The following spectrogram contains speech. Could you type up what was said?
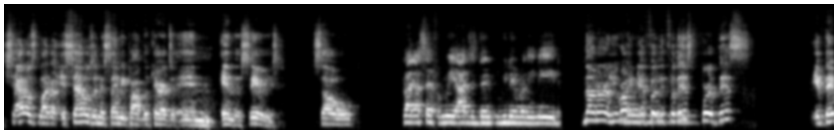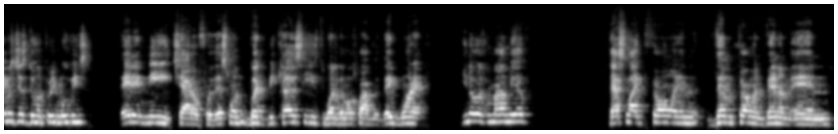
Shadow's like a, Shadow's an insanely popular character in in the series. So Like I said, for me, I just didn't. We didn't really need. no, no, no, you're right. And for the, for this for this, if they was just doing three movies, they didn't need Shadow for this one. But because he's one of the most popular, they wanted. You know what it reminds me of? That's like throwing them throwing Venom in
